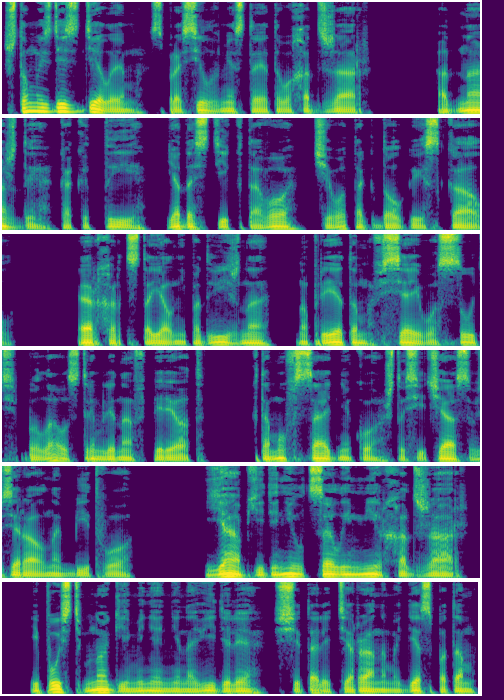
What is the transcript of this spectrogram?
«Что мы здесь делаем?» — спросил вместо этого Хаджар. «Однажды, как и ты, я достиг того, чего так долго искал». Эрхард стоял неподвижно, но при этом вся его суть была устремлена вперед, к тому всаднику, что сейчас взирал на битву. Я объединил целый мир, Хаджар. И пусть многие меня ненавидели, считали тираном и деспотом,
